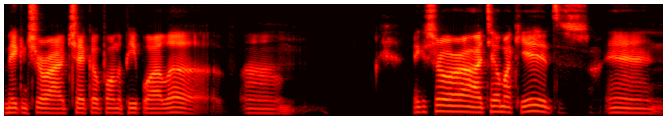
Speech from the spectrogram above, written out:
making sure I check up on the people I love, um, making sure I tell my kids and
